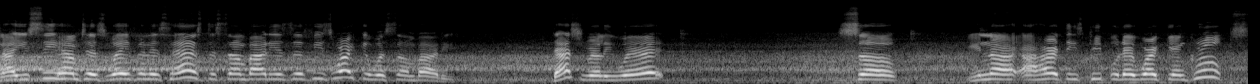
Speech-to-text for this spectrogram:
Now you see him just waving his hands to somebody as if he's working with somebody. That's really weird. So, you know, I heard these people they work in groups.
